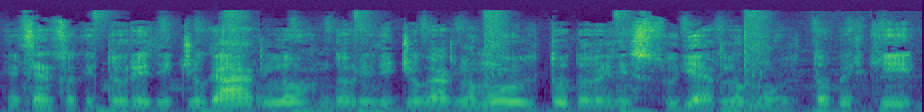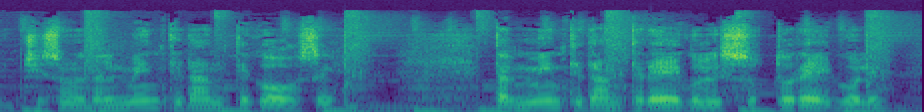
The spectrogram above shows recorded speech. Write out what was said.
nel senso che dovrete giocarlo, dovrete giocarlo molto, dovrete studiarlo molto perché ci sono talmente tante cose, talmente tante regole e sottoregole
